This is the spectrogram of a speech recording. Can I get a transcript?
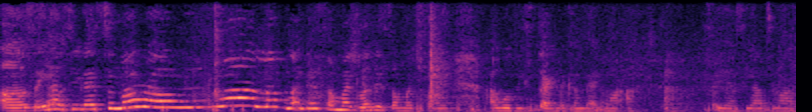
Um, so yeah, I'll see you guys tomorrow. I love London so much. London's so much fun. I will be starting to come back more often. So yeah, see y'all tomorrow.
